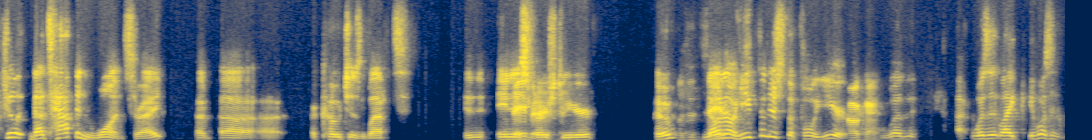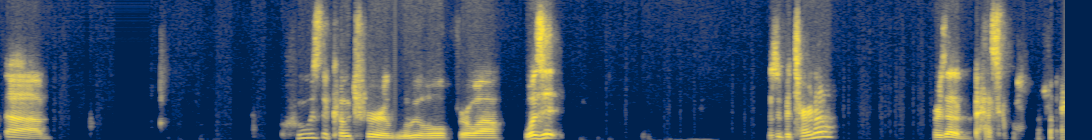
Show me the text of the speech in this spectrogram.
I feel that's happened once, right? A, uh, a coach has left in, in his first year. Who? No, no, he finished the full year. Okay. Was it, was it like it wasn't? Uh, who was the coach for Louisville for a while? Was it? Was it Petrino? Or is that a basketball?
